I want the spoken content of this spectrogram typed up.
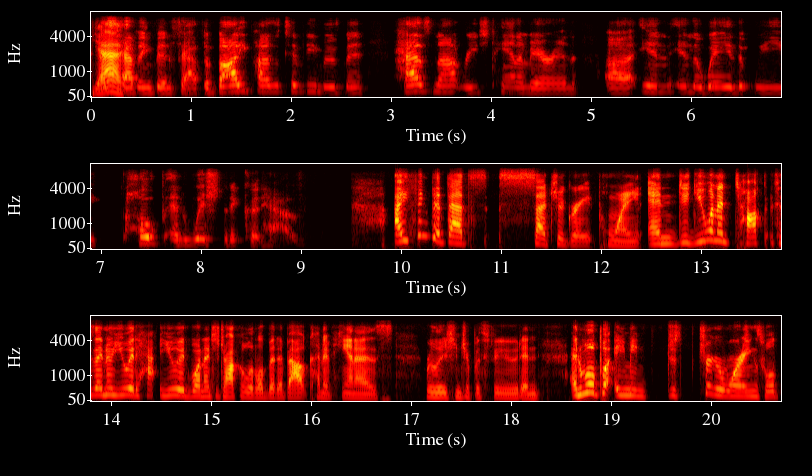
yes. as having been fat. The body positivity movement has not reached Hannah Marin uh, in in the way that we hope and wish that it could have. I think that that's such a great point. And did you want to talk because I know you had ha- you had wanted to talk a little bit about kind of Hannah's relationship with food and and we'll put i mean just trigger warnings we'll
